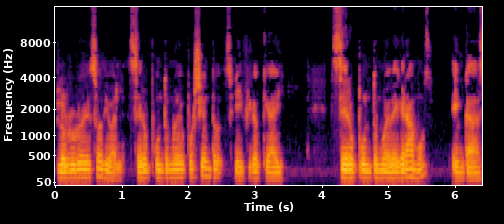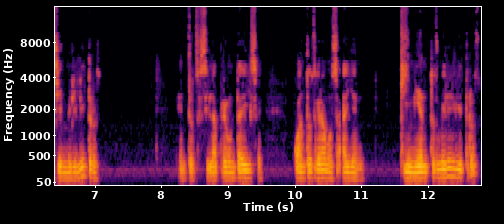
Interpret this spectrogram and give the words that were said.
cloruro de sodio al 0.9% significa que hay 0.9 gramos en cada 100 mililitros. Entonces, si la pregunta dice cuántos gramos hay en 500 mililitros,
